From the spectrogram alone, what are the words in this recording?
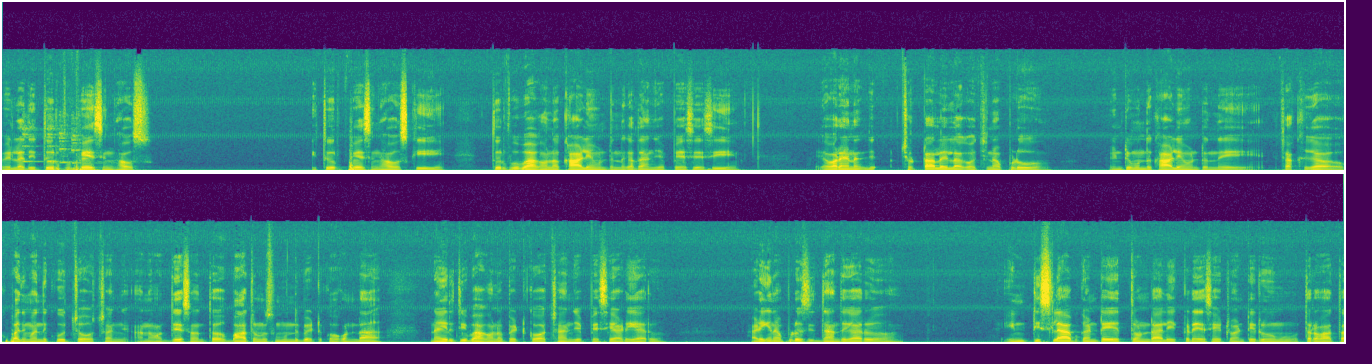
వీళ్ళది తూర్పు ఫేసింగ్ హౌస్. ఈ తూర్పు ఫేసింగ్ హౌస్కి తూర్పు భాగంలో ఖాళీ ఉంటుంది కదా అని చెప్పేసి ఎవరైనా చుట్టాలు ఇలాగ వచ్చినప్పుడు ఇంటి ముందు ఖాళీ ఉంటుంది చక్కగా ఒక పది మంది కూర్చోవచ్చు అని అన్న ఉద్దేశంతో బాత్రూమ్స్ ముందు పెట్టుకోకుండా నైరుతి భాగంలో పెట్టుకోవచ్చా అని చెప్పేసి అడిగారు. అడిగినప్పుడు సిద్ధాంత్ గారు ఇంటి స్లాబ్ కంటే ఎత్తు ఉండాలి ఇక్కడ వేసేటువంటి రూము తర్వాత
